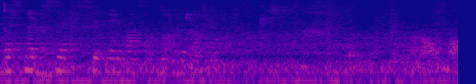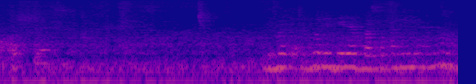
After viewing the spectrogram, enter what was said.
Tapos next next week may pasok na ulit ako. Ano ba kasi? Ba din ang baso kanina, ano?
